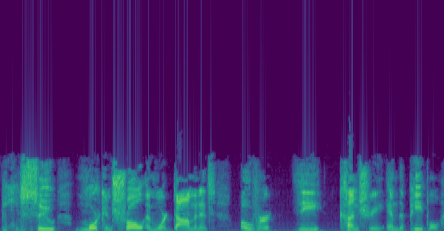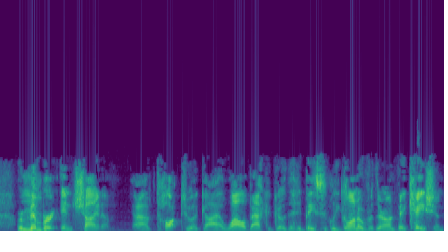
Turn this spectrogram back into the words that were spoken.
pursue more control and more dominance over the country and the people. Remember in China, I talked to a guy a while back ago that had basically gone over there on vacation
